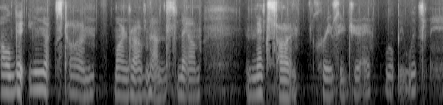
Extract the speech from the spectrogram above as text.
I'll get you next time, Minecraft Madness. And next time, Crazy J will be with me.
